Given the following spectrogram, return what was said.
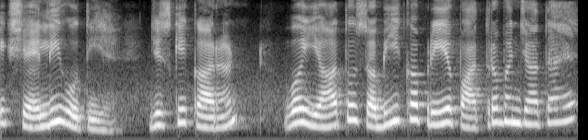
एक शैली होती है, जिसके कारण वह या तो सभी का प्रिय पात्र बन जाता है,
